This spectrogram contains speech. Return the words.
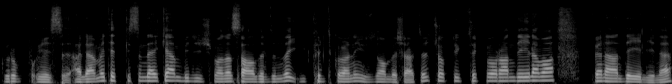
grup üyesi alamet etkisindeyken bir düşmana saldırdığında kritik oranı %15 artırır. Çok da yüksek bir oran değil ama fena değil yine.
